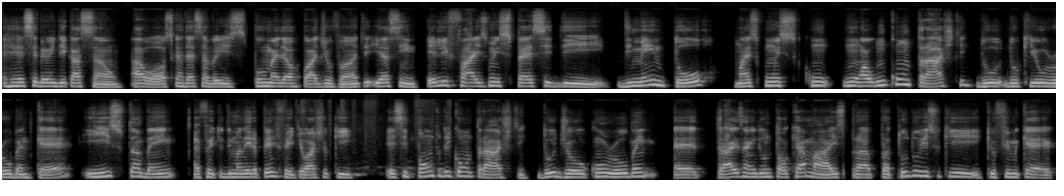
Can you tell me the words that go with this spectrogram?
recebeu indicação ao Oscar, dessa vez por melhor coadjuvante, e assim, ele faz uma espécie de, de mentor mas com, com, com, algum contraste do, do que o Ruben quer, e isso também é feito de maneira perfeita. Eu acho que esse ponto de contraste do Joe com o Ruben é, traz ainda um toque a mais para tudo isso que, que o filme quer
